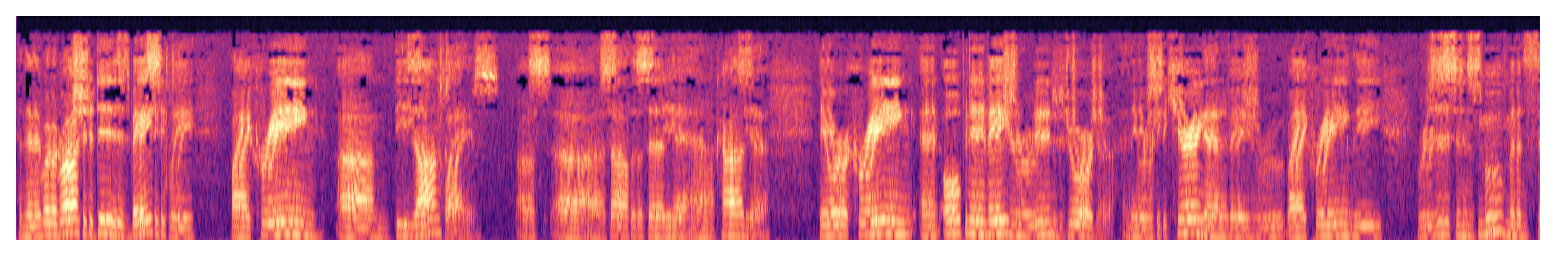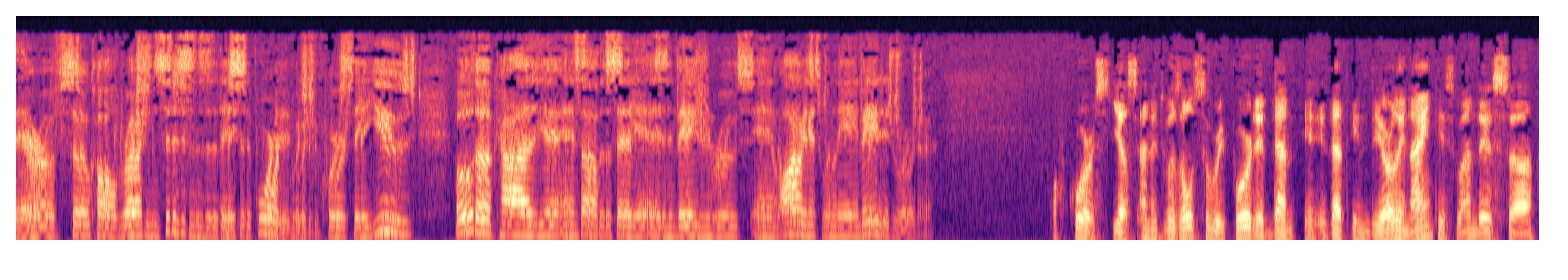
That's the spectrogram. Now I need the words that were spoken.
And then what Russia did is basically by creating um, these enclaves of uh, South Ossetia and Abkhazia. They were creating an open invasion route into Georgia, and they were securing that invasion route by creating the resistance movements there of so-called Russian citizens that they supported, which of course they used both Abkhazia and South Ossetia as invasion routes in August when they invaded Georgia. Of course, yes, and it was also reported then that in the early 90s when this uh,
